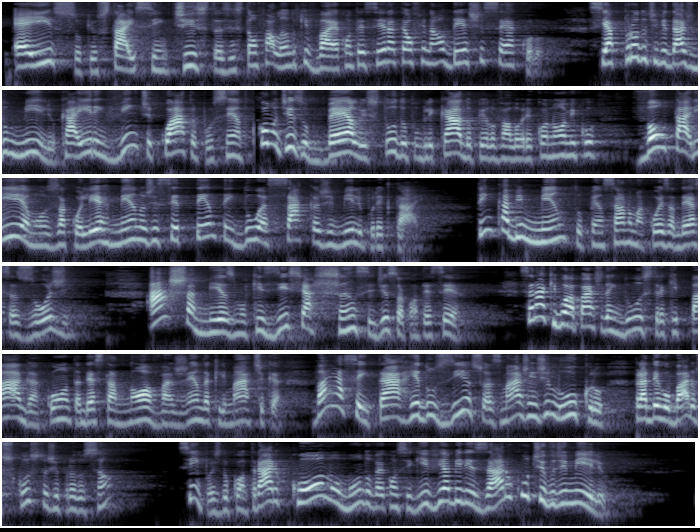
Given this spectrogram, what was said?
É isso que os tais cientistas estão falando que vai acontecer até o final deste século. Se a produtividade do milho cair em 24%, como diz o belo estudo publicado pelo Valor Econômico, voltaríamos a colher menos de 72 sacas de milho por hectare. Tem cabimento pensar numa coisa dessas hoje? Acha mesmo que existe a chance disso acontecer? Será que boa parte da indústria que paga a conta desta nova agenda climática vai aceitar reduzir suas margens de lucro para derrubar os custos de produção? Sim, pois do contrário, como o mundo vai conseguir viabilizar o cultivo de milho?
